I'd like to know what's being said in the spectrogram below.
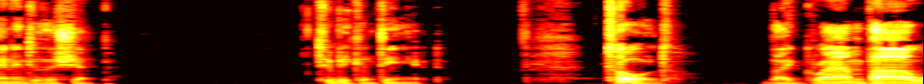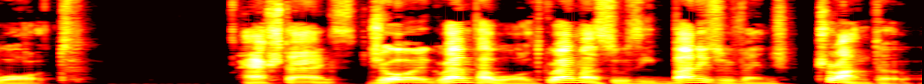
and into the ship. To be continued. Told by Grandpa Walt. Hashtags Joy, Grandpa Walt, Grandma Susie, Bonny's Revenge, Toronto.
